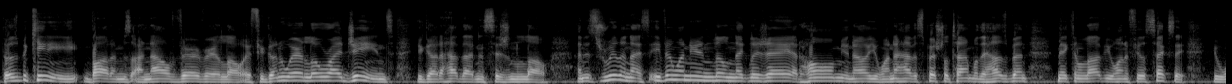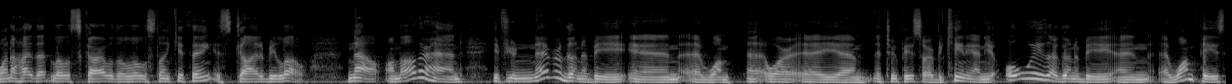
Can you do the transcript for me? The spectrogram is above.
those bikini bottoms are now very, very low. If you're going to wear low-rise jeans, you got to have that incision low. And it's really nice. Even when you're in a little negligee at home, you know, you want to have a special time with your husband, making love, you want to feel sexy. You want to hide that little scar with a little slinky thing, it's got to be low. Now, on the other hand, if you're never going to be in a one uh, or a, um, a two-piece or a bikini, and you always are going to be in a one-piece,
